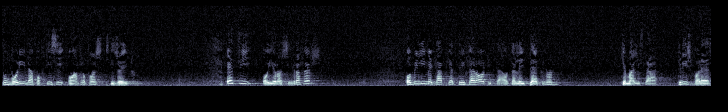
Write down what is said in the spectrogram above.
που μπορεί να αποκτήσει ο άνθρωπος στη ζωή του. Έτσι ο Ιερός Συγγραφεύς ομιλεί με κάποια τρυφερότητα όταν λέει τέκνον και μάλιστα τρεις φορές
